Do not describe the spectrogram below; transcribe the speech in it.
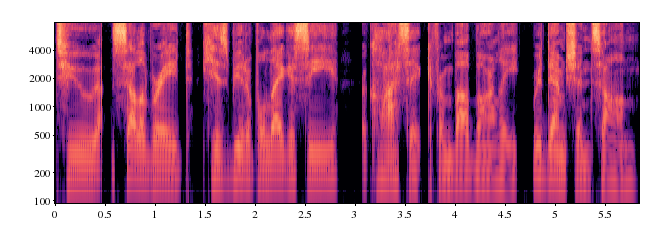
to celebrate his beautiful legacy, a classic from Bob Marley, Redemption Song.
